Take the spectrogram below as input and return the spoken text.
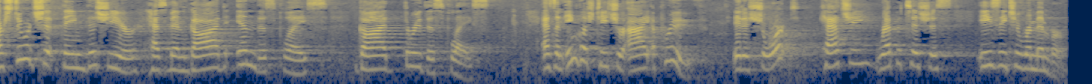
Our stewardship theme this year has been God in this place, God through this place. As an English teacher, I approve. It is short, catchy, repetitious, easy to remember.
